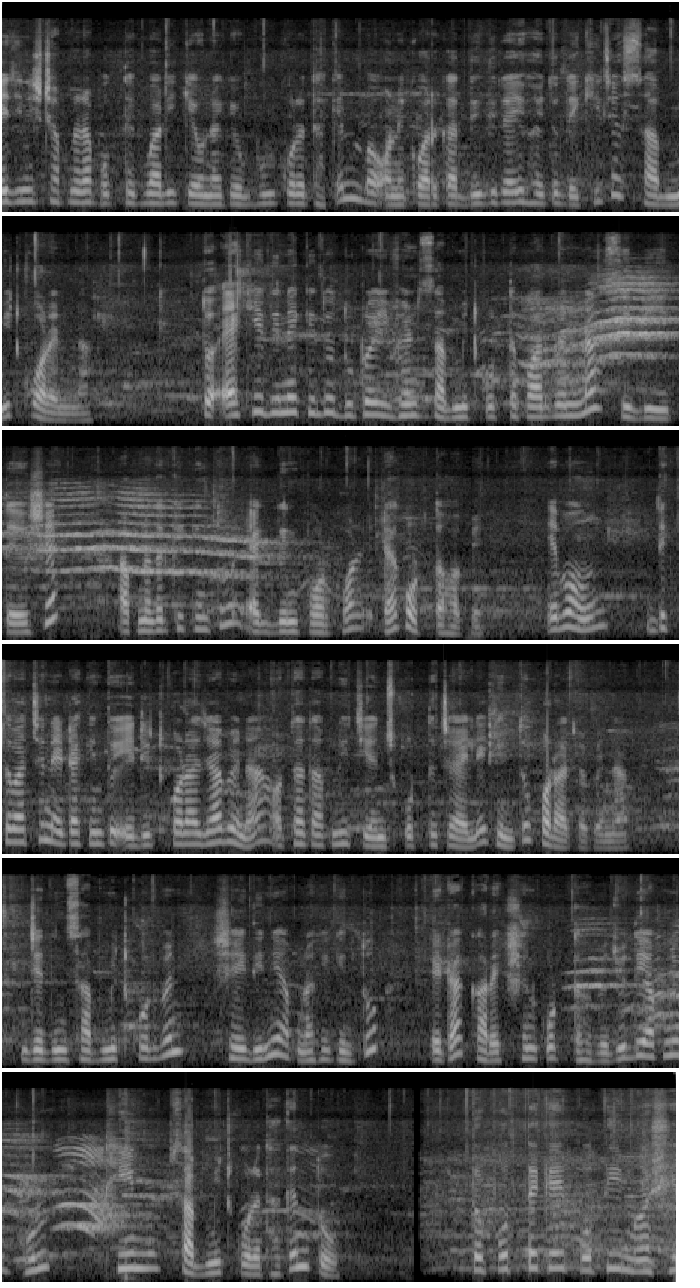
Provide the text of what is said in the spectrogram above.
এই জিনিসটা আপনারা প্রত্যেকবারই কেউ না কেউ ভুল করে থাকেন বা অনেক ওয়ার্কার দিদিরাই হয়তো দেখি যে সাবমিট করেন না। তো একই দিনে কিন্তু দুটো ইভেন্ট সাবমিট করতে পারবেন না সিবিইতে এসে। আপনাদেরকে কিন্তু একদিন পর পর এটা করতে হবে। এবং দেখতে পাচ্ছেন এটা কিন্তু এডিট করা যাবে না, অর্থাৎ আপনি চেঞ্জ করতে চাইলে কিন্তু করা যাবে না। যেদিন সাবমিট করবেন, সেই দিনই আপনাকে কিন্তু এটা কারেকশন করতে হবে। যদি আপনি ভুল থিম সাবমিট করে থাকেন তো। তো প্রত্যেকেই প্রতি মাসে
